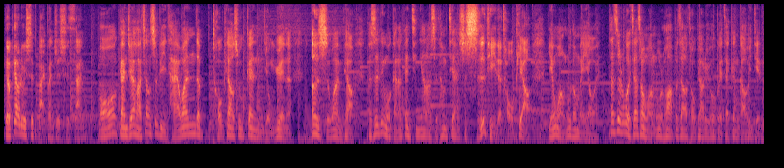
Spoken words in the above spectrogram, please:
得票率是百分之十三。哦，感觉好像是比台湾的投票数更踊跃呢。二十万票，可是令我感到更惊讶的是，他们竟然是实体的投票，连网络都没有哎。但是如果加上网络的话，不知道投票率会不会再更高一点呢？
